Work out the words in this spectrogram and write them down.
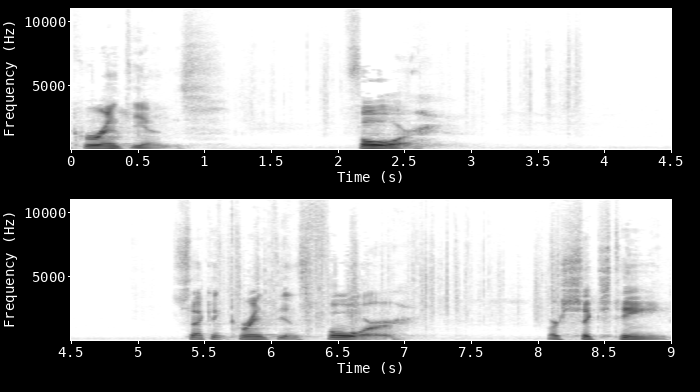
Corinthians 4. 2 Corinthians 4, verse 16.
